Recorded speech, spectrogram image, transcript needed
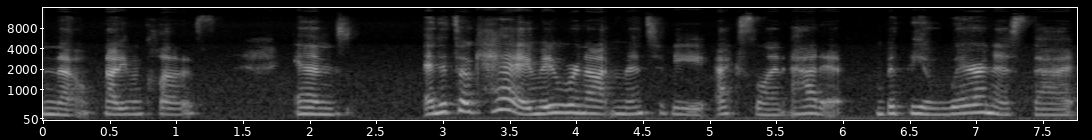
No not even close and and it's okay. Maybe we're not meant to be excellent at it. But the awareness that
